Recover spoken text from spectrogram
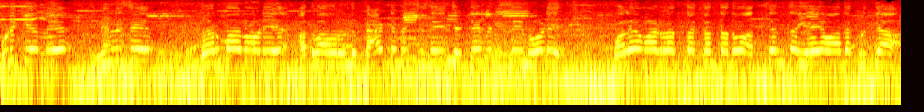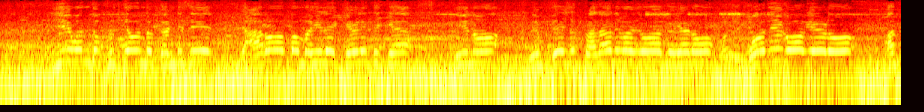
ಹುಡುಕಿಯಲ್ಲಿ ನಿಲ್ಲಿಸಿ ಧರ್ಮ ನೋಡಿ ಅಥವಾ ಅವರೊಂದು ಪ್ಯಾಂಟ್ ಬಿಚ್ಚಿಸಿ, ಚಡ್ಡಿ ಬಿಚ್ಚಿಸಿ ನೋಡಿ ಕೊಲೆ ಮಾಡಿರತಕ್ಕಂಥದ್ದು ಅತ್ಯಂತ ಹೇಯವಾದ ಕೃತ್ಯ. ಈ ಒಂದು ಕೃತ್ಯವನ್ನು ಖಂಡಿಸಿ ಯಾರೋ ಒಬ್ಬ ಮಹಿಳೆ ಕೇಳಿದ್ದಕ್ಕೆ ನೀನು ನಿಮ್ಮ ದೇಶದ ಪ್ರಧಾನಿ ಹೋಗಿ ಹೇಳು, ಮೋದಿಗೆ ಹೋಗಿ ಹೇಳು ಅಂತ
